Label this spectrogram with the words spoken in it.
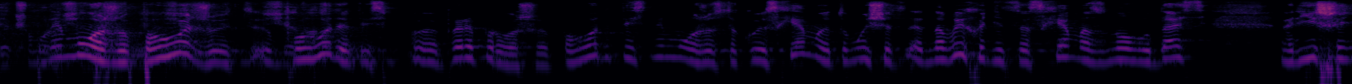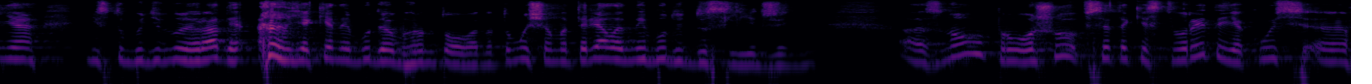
Якщо Не ще можу погоджують, ще- ще погодитись, е, перепрошую, погодитись не можу з такою схемою, тому що на виході ця схема знову дасть рішення містобудівної ради, яке не буде обґрунтовано, тому що матеріали не будуть досліджені. Знову прошу все-таки створити якусь е,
